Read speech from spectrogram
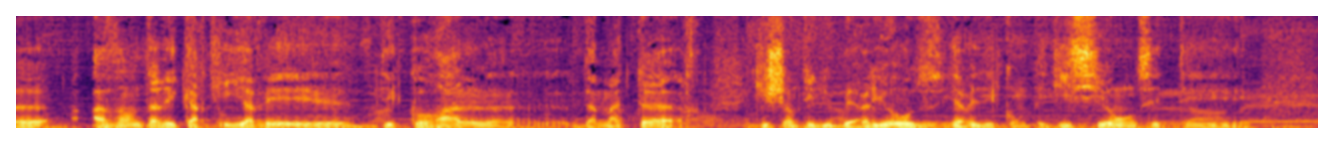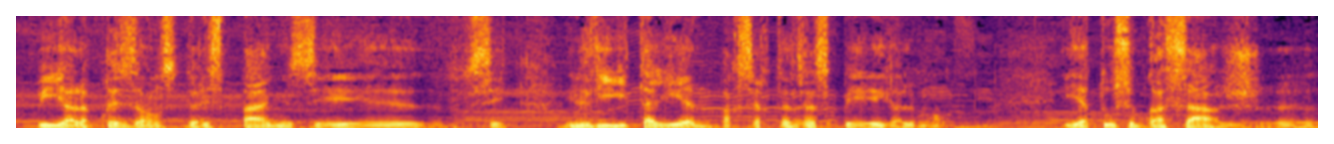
euh, avant, dans les quartiers, il y avait des chorales euh, d'amateurs qui chantaient du Berlioz. Il y avait des compétitions. C'était. Puis il y a la présence de l'Espagne. C'est une ville italienne par certains aspects également. Il y a tout ce brassage euh,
